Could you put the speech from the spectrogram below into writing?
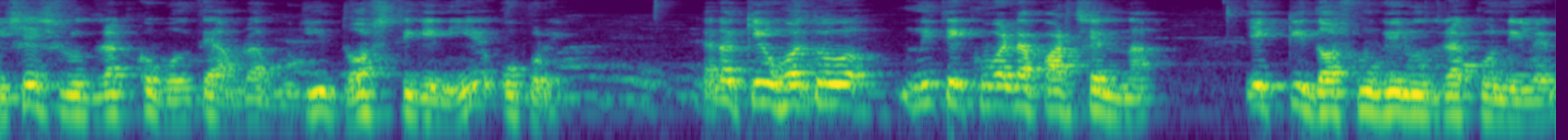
বিশেষ রুদ্রাক্ষ বলতে আমরা বুঝি দশ থেকে নিয়ে ওপরে। কেন কেউ হয়তো নিতে খুব একটা পারছেন না। একটি দশমুখী রুদ্রাক্ষ নিলেন,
